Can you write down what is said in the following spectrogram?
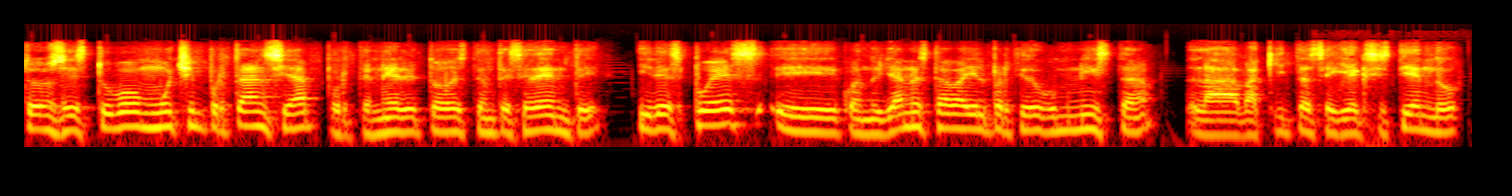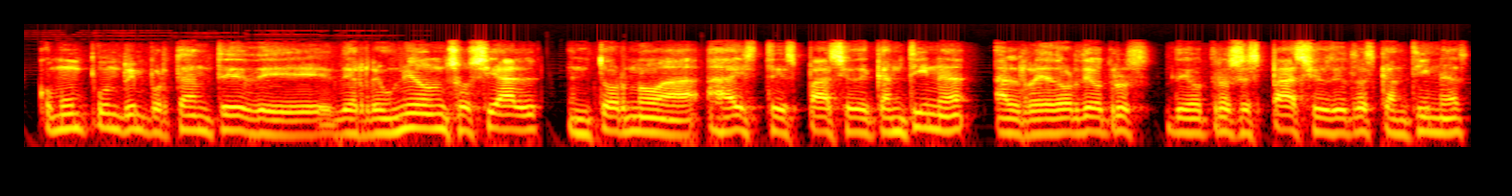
Entonces tuvo mucha importancia por tener todo este antecedente y después, eh, cuando ya no estaba ahí el Partido Comunista, la vaquita seguía existiendo como un punto importante de, reunión social en torno a, este espacio de cantina, alrededor de otros, de otros espacios, de otras cantinas,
